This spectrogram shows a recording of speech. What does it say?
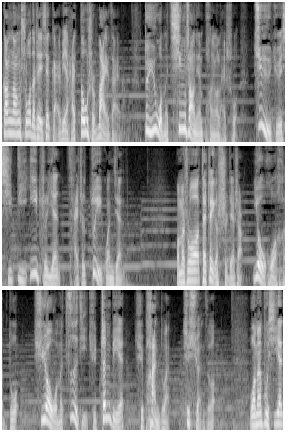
刚刚说的这些改变还都是外在的，对于我们青少年朋友来说，拒绝吸第一支烟才是最关键的。我们说，在这个世界上，诱惑很多，需要我们自己去甄别、去判断、去选择。我们不吸烟，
